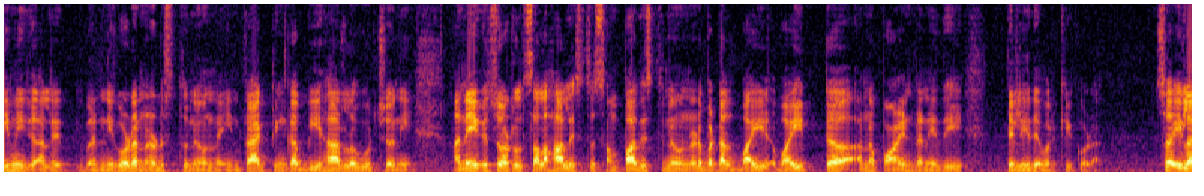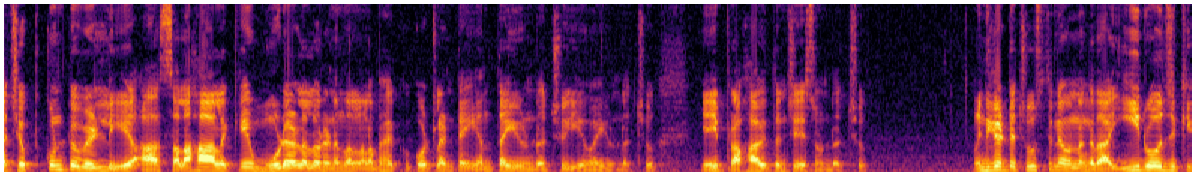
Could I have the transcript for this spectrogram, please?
ఏమీ కాలేదు. ఇవన్నీ కూడా నడుస్తూనే ఉన్నాయి. ఇన్ఫ్యాక్ట్ ఇంకా బీహార్లో కూర్చొని అనేక చోట్ల సలహాలు ఇస్తూ సంపాదిస్తూనే ఉన్నాడు బట్ అది వై వైట్ అన్న పాయింట్ అనేది తెలియదు ఎవరికి కూడా. సో ఇలా చెప్పుకుంటూ వెళ్ళి ఆ సలహాలకే మూడేళ్ళలో రెండు వందల నలభై ఒక్క కోట్లు అంటే ఎంత అయి ఉండొచ్చు ఏమై ఉండొచ్చు ఏ ప్రభావితం చేసి ఉండొచ్చు? ఎందుకంటే చూస్తూనే ఉన్నాం కదా ఈ రోజుకి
